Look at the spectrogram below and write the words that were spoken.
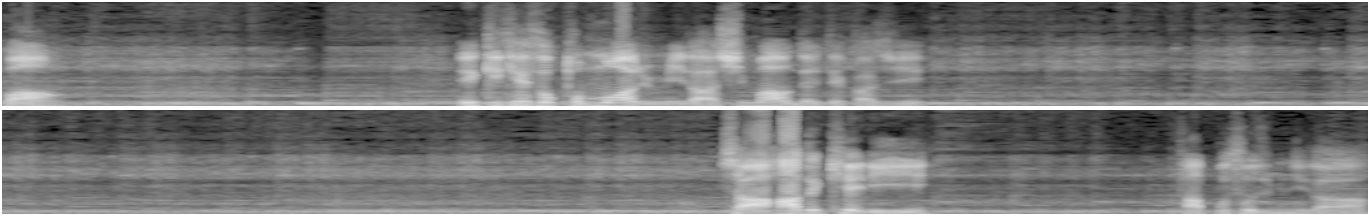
빵. 이렇게 계속 돈 모아줍니다. 10만원 될 때까지. 자, 하드 캐리. 다 부숴줍니다.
